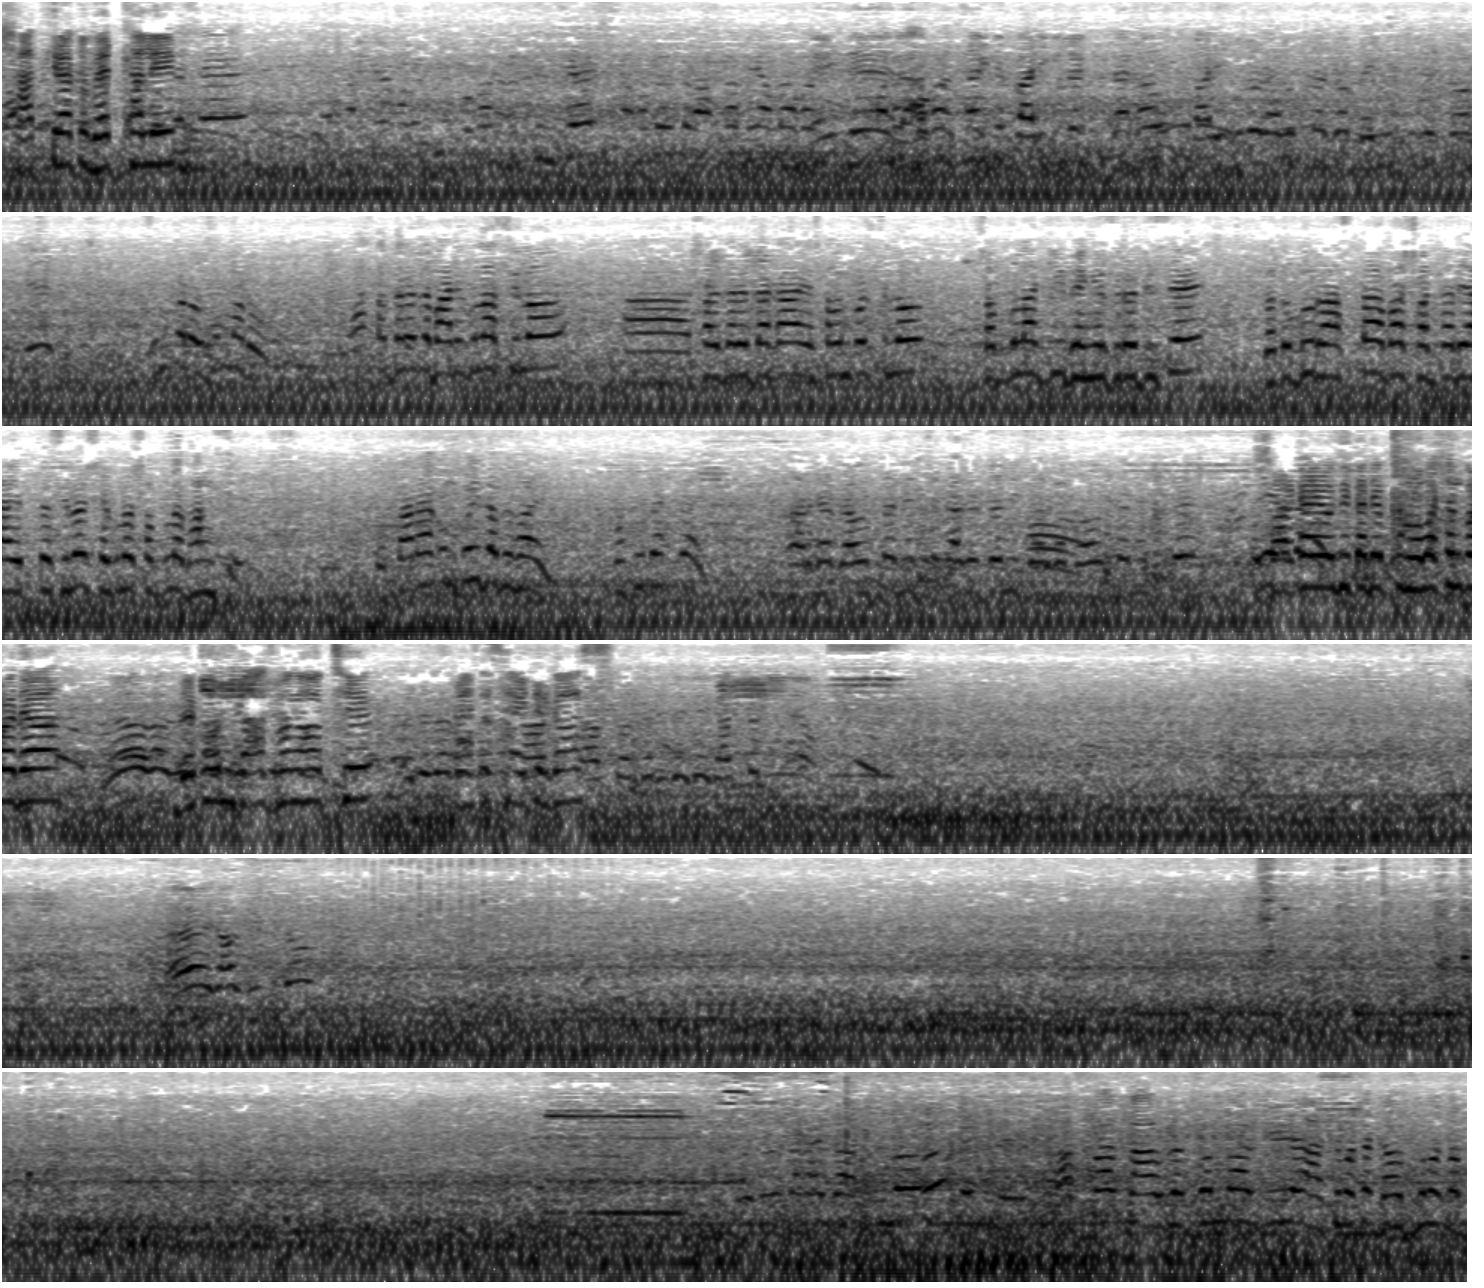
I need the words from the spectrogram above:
Satkhira two Bhetkhali একটু দেখাও ভেঙে করো রাস্তার ধারে যে বাড়িগুলো ছিল সরকারি স্থাপন সবগুলা ভেঙে দিছে যতদূর রাস্তা বা সরকারি আয়ত্তে ছিল সেগুলো সবগুলো ভাঙছে তো তারা এখন কই যাবে ভাই একটাই সরকার ব্যবস্থা নিচ্ছে, তাদের জন্য ব্যবস্থা নিচ্ছে। সরকারের উচিত তাদের পুনর্বাসন করে দেওয়া। দেখুন গাছ ভাঙা হচ্ছে। রাস্তার গাছ। দিতে দাও রাস্তার জন্য আর কি আশেপাশে গাছগুলো সব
